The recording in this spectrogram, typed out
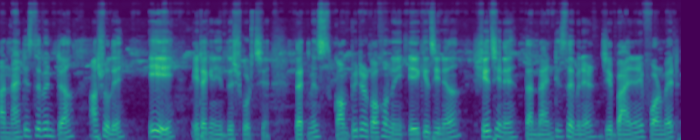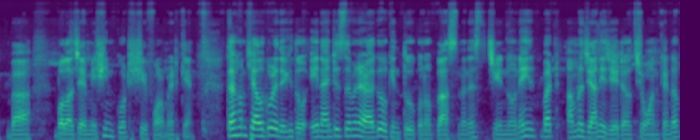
আর নাইনটি সেভেনটা আসলে এ এটাকে নির্দেশ করছে। দ্যাট মিন্স কম্পিউটার কখনোই একে চিনে সে চিনে তার নাইনটি সেভেনের যে বাইনারি ফরম্যাট বা বলা যায় মেশিন কোড সেই ফরম্যাটকে তো এখন খেয়াল করে দেখি তো এই নাইনটি সেভেনের আগেও কিন্তু কোনো প্লাস মাইনাস চিহ্ন নেই বাট আমরা জানি যে এটা হচ্ছে ওয়ান কাইন্ড অফ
